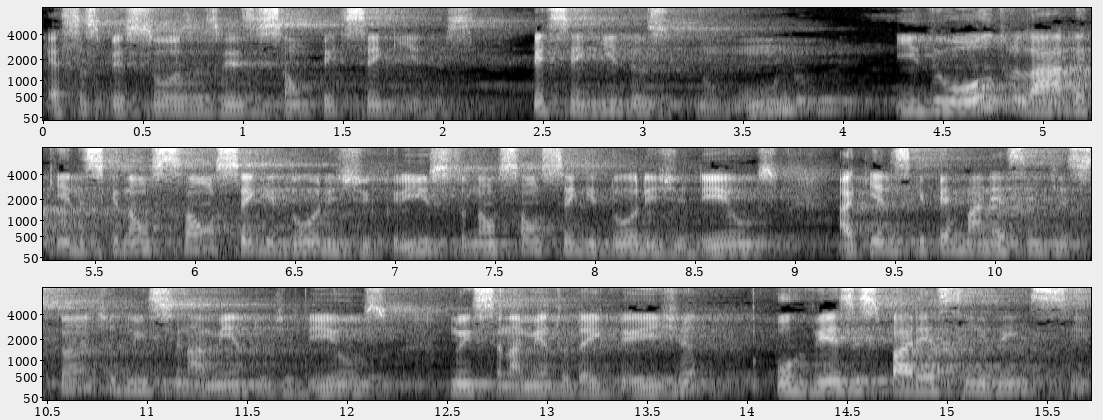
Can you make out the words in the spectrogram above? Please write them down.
essas pessoas às vezes são perseguidas perseguidas no mundo, e do outro lado, aqueles que não são seguidores de Cristo, não são seguidores de Deus, aqueles que permanecem distante do ensinamento de Deus, no ensinamento da igreja, por vezes parecem vencer.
